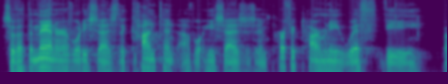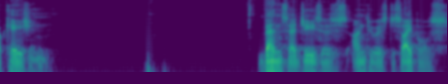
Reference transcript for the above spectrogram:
So that the manner of what he says, the content of what he says, is in perfect harmony with the occasion. Then said Jesus unto his disciples,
